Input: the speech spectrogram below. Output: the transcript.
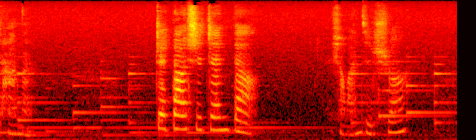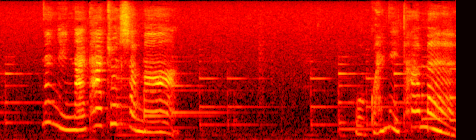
它们。这倒是真的，小丸子说。那你拿它做什么？我管理他们，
